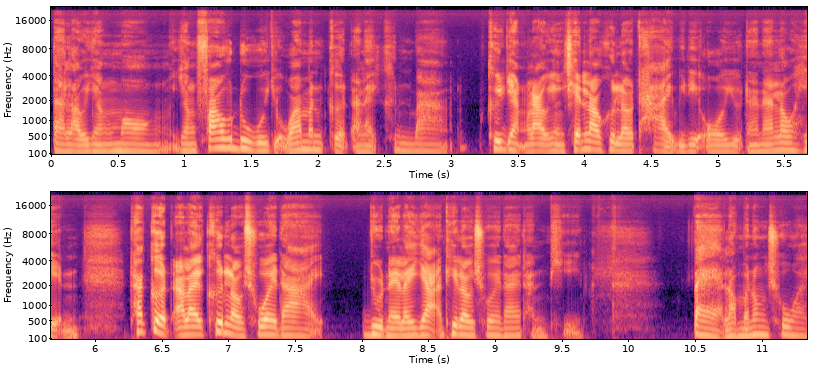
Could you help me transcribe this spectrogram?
แต่เรายังมองยังเฝ้าดูอยู่ว่ามันเกิดอะไรขึ้นบ้าง คืออย่างเราอย่างเช่นเราคือเราถ่ายวิดีโออยู่นะนั้นเราเห็น ถ้าเกิดอะไรขึ้นเราช่วยได้ อยู่ในระยะที่เราช่วยได้ทันที แต่เราไม่ต้องช่วย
